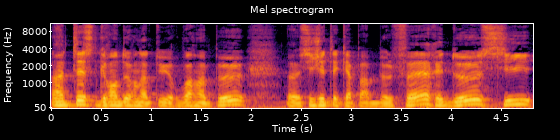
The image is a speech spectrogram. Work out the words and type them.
un test grandeur nature, voir un peu euh, si j'étais capable de le faire, et deux, si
